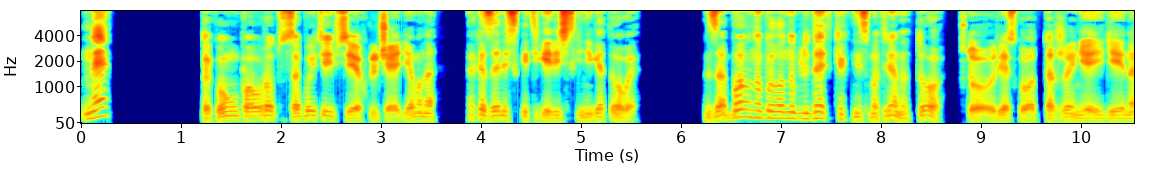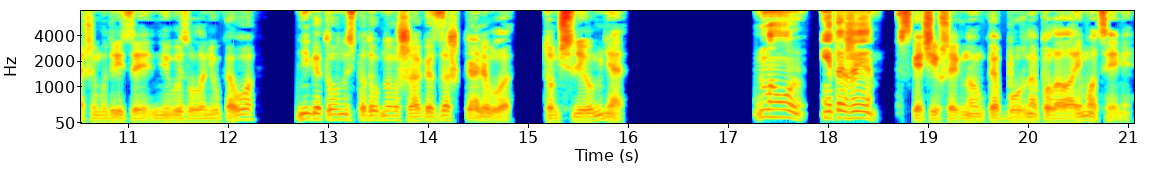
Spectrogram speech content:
Не?» К такому повороту событий все, включая демона, оказались категорически не готовы. Забавно было наблюдать, как, несмотря на то, что резкого отторжения идеи нашей мудрицы не вызвала ни у кого, неготовность подобного шага зашкаливала, в том числе и у меня. «Ну, это же...» — вскочившая гномка бурно пылала эмоциями.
